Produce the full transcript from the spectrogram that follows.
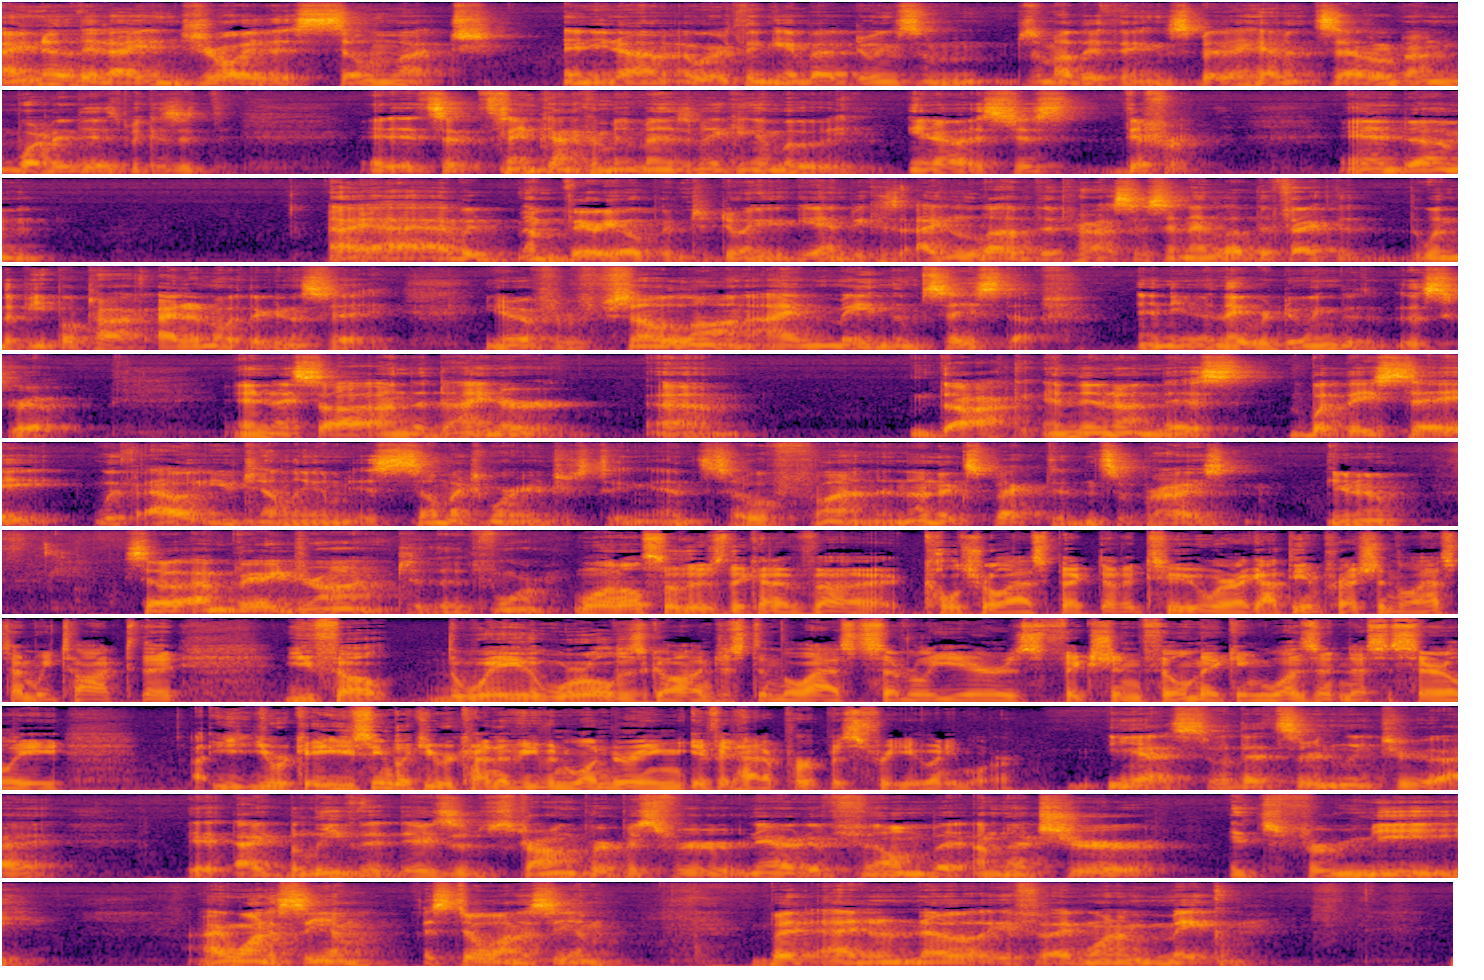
I know that I enjoy this so much, and you know we're thinking about doing some some other things, but I haven't settled on what it is because it it's the same kind of commitment as making a movie. You know, it's just different, and um, I, I, I would I'm very open to doing it again because I love the process and I love the fact that when the people talk, I don't know what they're going to say. You know, for so long I made them say stuff, and you know they were doing the, the script and I saw on the diner um, doc, and then on this, what they say without you telling them is so much more interesting and so fun and unexpected and surprising, you know. So I'm very drawn to the form. Well, and also there's the kind of uh, cultural aspect of it too, where I got the impression the last time we talked that you felt the way the world has gone just in the last several years, fiction filmmaking wasn't necessarily uh, you were you seemed like you were kind of even wondering if it had a purpose for you anymore. Yes, well, that's certainly true. I it, I believe that there's a strong purpose for narrative film, but I'm not sure it's for me. I want to see them. I still want to see them, but I don't know if I want to make them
